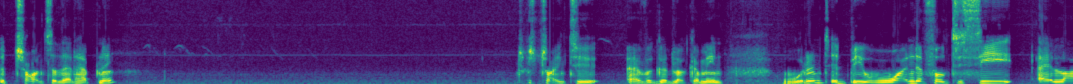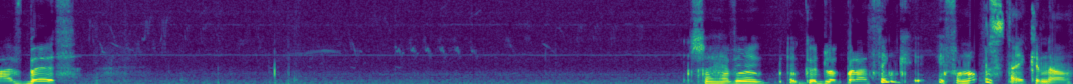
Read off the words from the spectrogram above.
a chance of that happening. Just trying to have a good look. I mean, wouldn't it be wonderful to see a live birth? So having a, a good look, but I think, if I'm not mistaken now,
